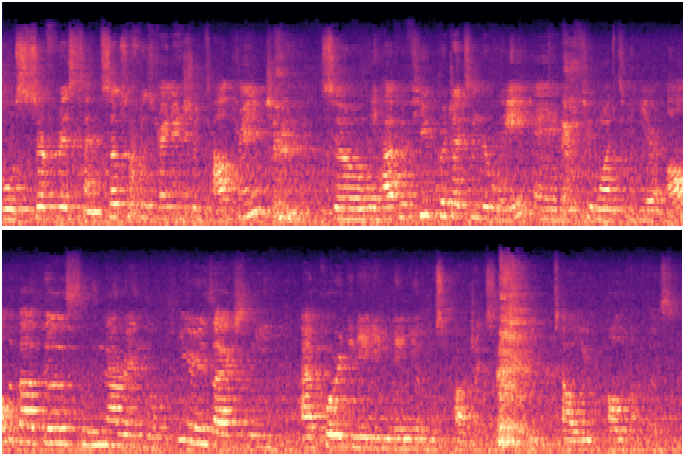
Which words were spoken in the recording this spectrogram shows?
both surface and subsurface drainage or tile drainage. So we have a few projects underway, and if you want to hear all about those, Selena Randall here is actually uh, coordinating many of those projects. So she can tell you all about those.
